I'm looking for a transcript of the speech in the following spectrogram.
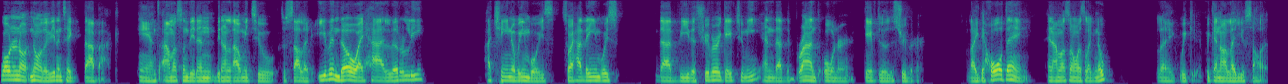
Well, no, no, no, they didn't take that back. And Amazon didn't didn't allow me to to sell it, even though I had literally a chain of invoice. So I had the invoice that the distributor gave to me and that the brand owner gave to the distributor. like the whole thing. And Amazon was like, nope, like we we cannot let you sell it.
